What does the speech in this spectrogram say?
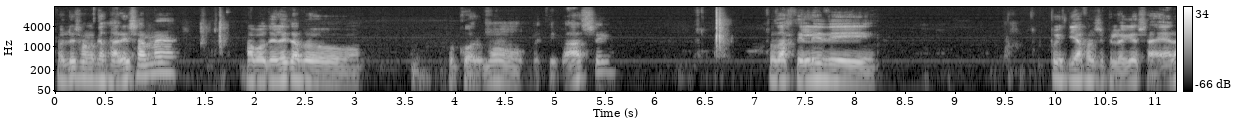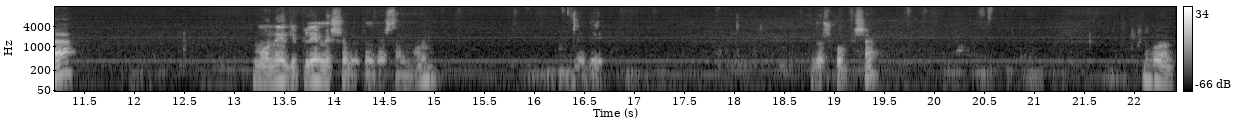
Φωλήσαμε, καθαρίσαμε. Αποτελείται από το, το κορμό με τη βάση. Το δαχτυλίδι που έχει διάφορες επιλογές αέρα. Μονή, διπλή, μισό λεπτό εδώ στο μόνο. Γιατί το σκούπισα. Λοιπόν,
